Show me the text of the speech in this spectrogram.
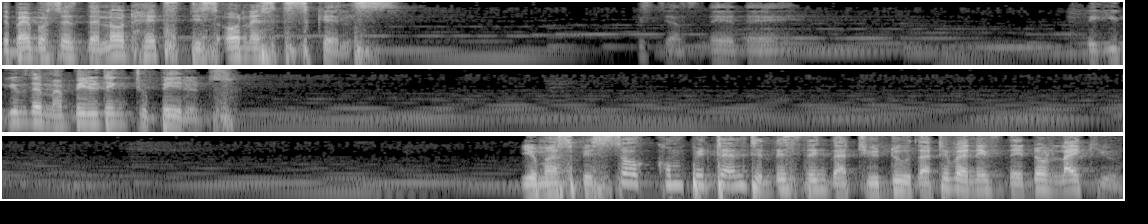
The Bible says the Lord hates dishonest scales. Christians, they, they, they, you give them a building to build. You must be so competent in this thing that you do that even if they don't like you,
